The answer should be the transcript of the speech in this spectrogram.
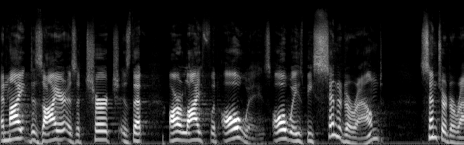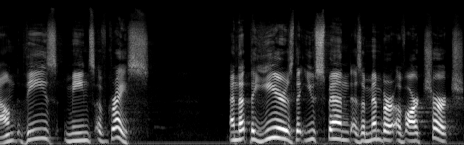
And my desire as a church is that our life would always, always be centered around, centered around these means of grace. And that the years that you spend as a member of our church,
